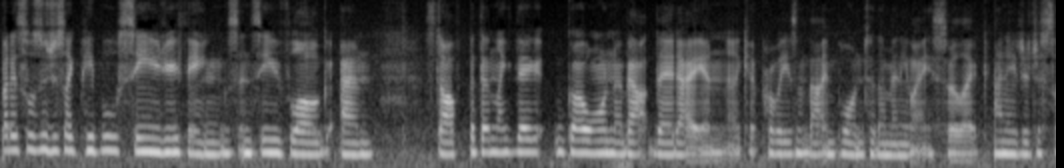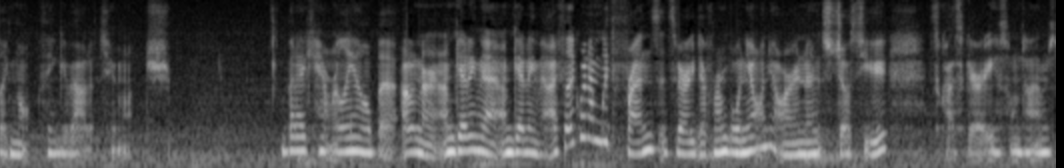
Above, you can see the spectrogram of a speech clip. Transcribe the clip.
but it's also just like people see you do things and see you vlog and stuff but then like they go on about their day and like it probably isn't that important to them anyway so like I need to just like not think about it too much but I can't really help it. I don't know. I'm getting there. I'm getting there. I feel like when I'm with friends, it's very different. But when you're on your own and it's just you, it's quite scary sometimes.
